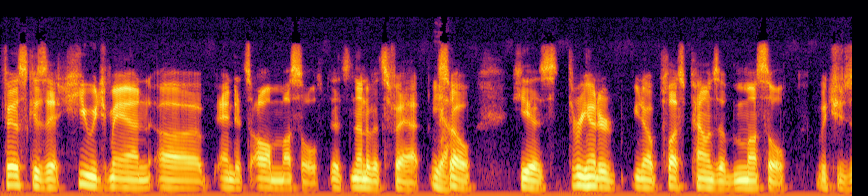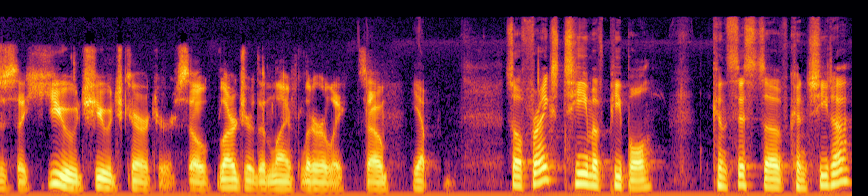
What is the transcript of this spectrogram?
Fisk is a huge man, uh, and it's all muscle. It's none of it's fat. Yeah. So he has 300, you know, plus pounds of muscle, which is just a huge, huge character. So larger than life, literally. So Yep. So Frank's team of people consists of Conchita,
